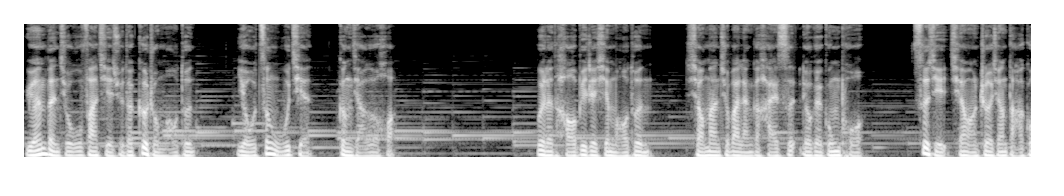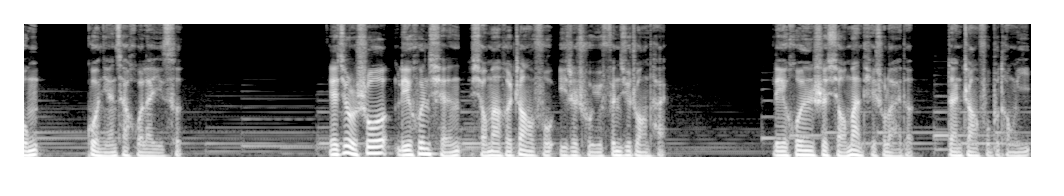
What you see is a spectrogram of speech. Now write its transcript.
原本就无法解决的各种矛盾有增无减，更加恶化。为了逃避这些矛盾，小曼就把两个孩子留给公婆，自己前往浙江打工，过年才回来一次。也就是说，离婚前，小曼和丈夫一直处于分居状态。离婚是小曼提出来的，但丈夫不同意。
